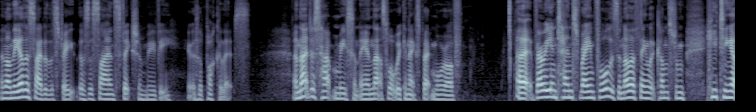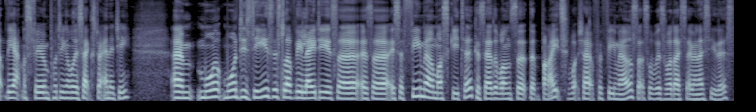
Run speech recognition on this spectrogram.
and on the other side of the street there was a science fiction movie. It was Apocalypse. And that just happened recently, and that's what we can expect more of. Uh, very intense rainfall is another thing that comes from heating up the atmosphere and putting all this extra energy. Um, more, more disease. This lovely lady is a, is a, is a female mosquito because they're the ones that, that bite. Watch out for females. That's always what I say when I see this.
